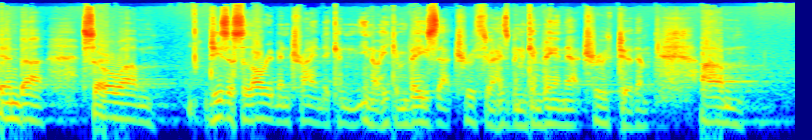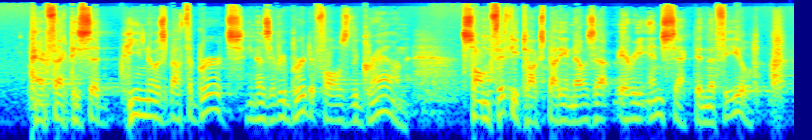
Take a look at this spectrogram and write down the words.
And uh, so um, Jesus has already been trying to, con- you know, he conveys that truth to has been conveying that truth to them. Um, matter of fact, he said he knows about the birds. He knows every bird that falls to the ground. Psalm 50 talks about he knows every insect in the field.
